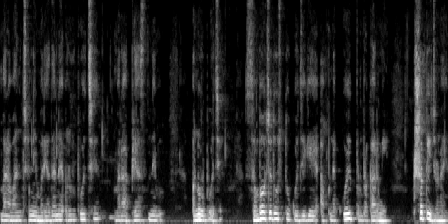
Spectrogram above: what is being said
મારા વાંચનની મર્યાદાને અનુરૂપ હોય છે, મારા અભ્યાસને અનુરૂપ હોય છે. સંભવ છે દોસ્તો, કોઈ જગ્યાએ આપને કોઈ પણ પ્રકારની ક્ષતિ જણાય,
